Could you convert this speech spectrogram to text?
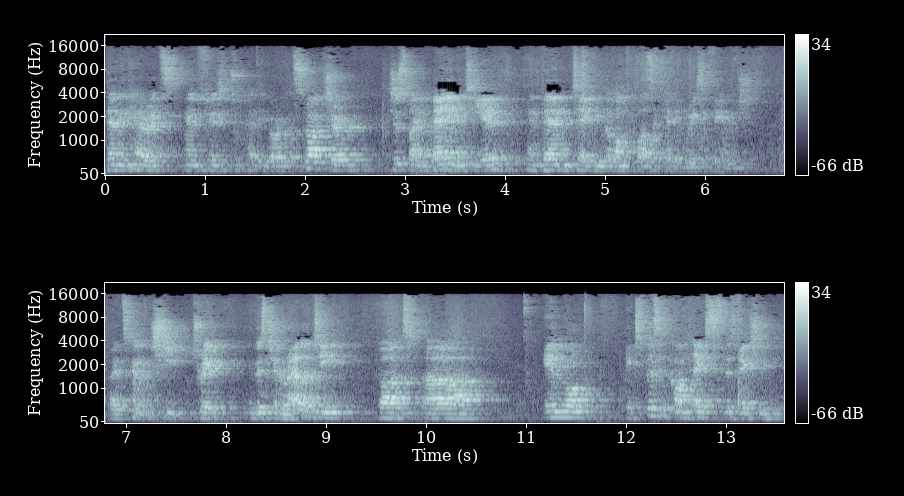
then inherits an infinity 2 categorical structure just by embedding it here and then taking the Hom quasi categories of the image. Right? It's kind of a cheap trick in this generality, but uh, in more explicit context, this actually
